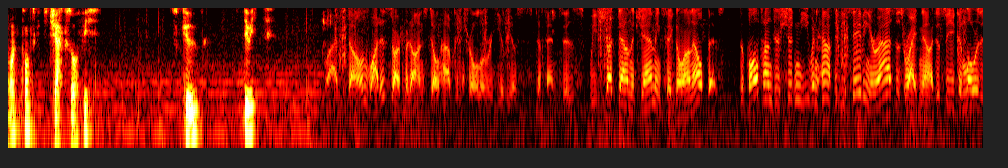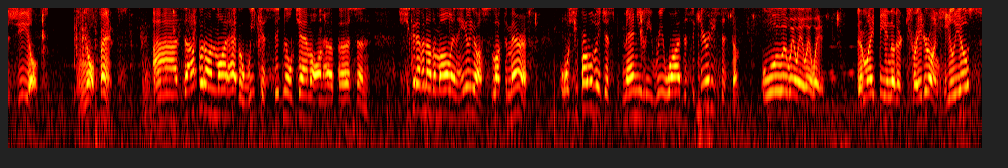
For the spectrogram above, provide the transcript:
Alright, time to get to Jack's office. Let's go. Let's do it. Gladstone, why does Zarpedon still have control over Helios' defenses? We shut down the jamming signal on Elpis. The Vault Hunters shouldn't even have to be saving your asses right now just so you can lower the shields. No offense. Ah, Zarpedon might have a weaker signal jammer on her person. She could have another mole in Helios, like the Meriff. Or she probably just manually rewired the security system. Oh, wait, wait, wait, wait, wait. There might be another traitor on Helios?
